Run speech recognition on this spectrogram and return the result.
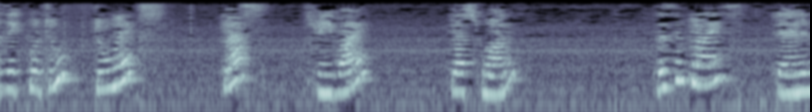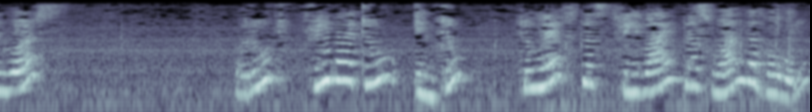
is equal to 2x plus 3y plus 1. This implies tan inverse root 3 by 2 into 2x plus 3y plus 1 the whole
